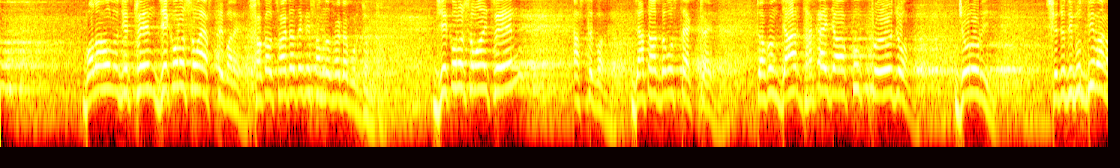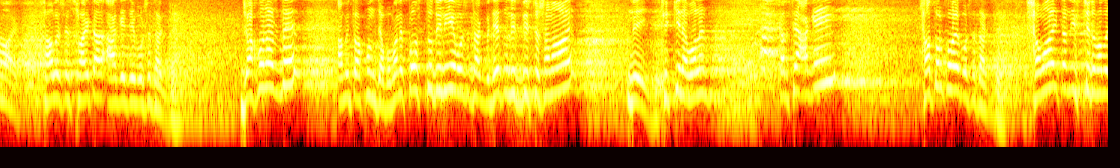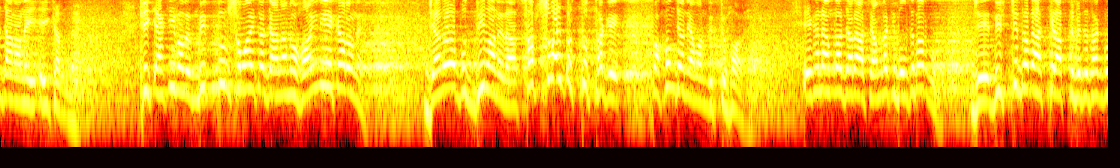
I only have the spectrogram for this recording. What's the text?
বলা হলো যে ট্রেন যে কোনো সময় আসতে পারে, সকাল ছয়টা থেকে সন্ধ্যা ছয়টা পর্যন্ত। যে কোনো সময় ট্রেন আসতে পারে, যাতায়াত ব্যবস্থা একটাই। তখন যার ঢাকায় যাওয়া খুব প্রয়োজন, জরুরি, সে যদি বুদ্ধিমান হয়, তাহলে সে ছয়টার আগে যে বসে থাকবে। যখন আসবে আমি তখন যাব। মানে প্রস্তুতি নিয়ে বসে থাকবে, যেহেতু নির্দিষ্ট সময় নেই। ঠিক কি না বলেন? কারণ সে আগেই সতর্ক হয়ে বসে থাকবে। সময়টা নিশ্চিতভাবে জানা নেই এই কারণে। ঠিক একইভাবে মৃত্যুর সময়টা জানানো হয়নি এ কারণে। যেন বুদ্ধিমানেরা সবসময় প্রস্তুত থাকে, কখন জানে আমার মৃত্যু হয়। এখানে আমরা যারা আছি, আমরা কি বলতে পারব? যে নিশ্চিতভাবে আজকে রাত্রে বেঁচে থাকব।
